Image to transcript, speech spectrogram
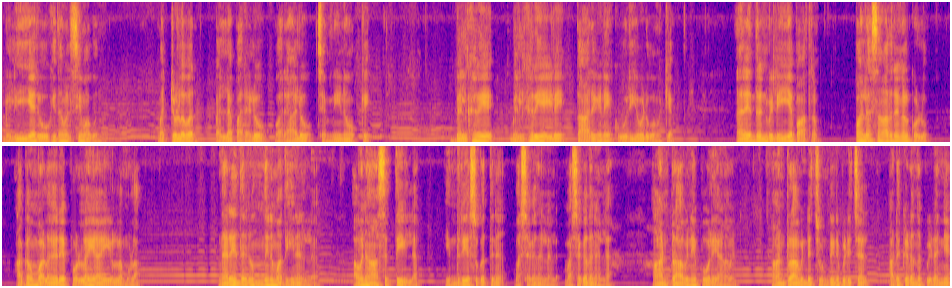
വലിയ രോഹിത മത്സ്യമാകുന്നു. മറ്റുള്ളവർ വല്ല പരലോ വരാലോ ചെമ്മീനോ ഒക്കെ. ബൽഖറിയെ ബൽഹറിയയിലെ താരകനെ കൂരിയോട് ഉപമിക്കാം. നരേന്ദ്രൻ വലിയ പാത്രം പല സാധനങ്ങൾ കൊള്ളും. അകം വളരെ പൊള്ളയായുള്ള മുള. നരേന്ദ്രൻ ഒന്നിനും അധീനനല്ല. അവൻ ആസക്തിയില്ല. ഇന്ദ്രിയ സുഖത്തിന് വശകതനല്ല വശകതനല്ല. ആൺപ്രാവിനെ പോലെയാണവൻ. ആൺപ്രാവിന്റെ ചുണ്ടിന് പിടിച്ചാൽ അട കിടന്ന് പിടഞ്ഞ്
